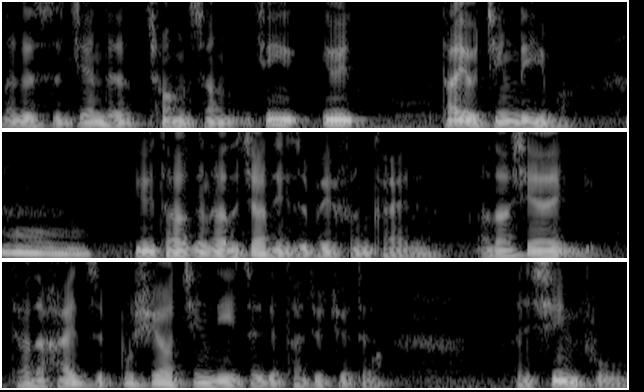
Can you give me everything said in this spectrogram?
那个时间的创伤，因因为他有经历嘛，嗯，因为他跟他的家庭是被分开的，而他现在他的孩子不需要经历这个，他就觉得很幸福，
